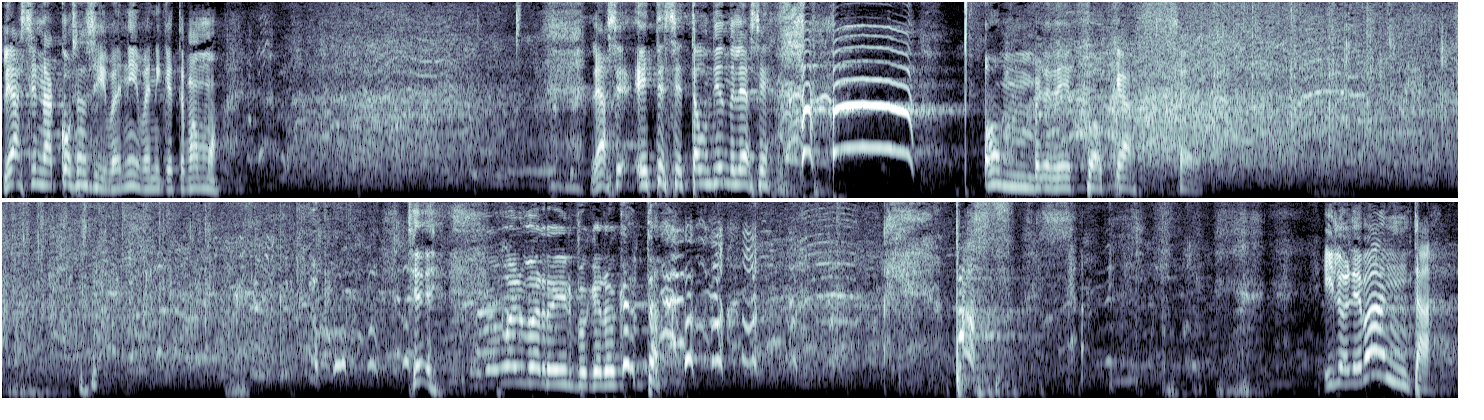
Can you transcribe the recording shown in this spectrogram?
Le hace una cosa así, vení, vení, que te vamos. Le hace, este se está hundiendo y le hace, hombre de poca fe. Me vuelvo a reír porque no cantaba. Y lo levanta.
